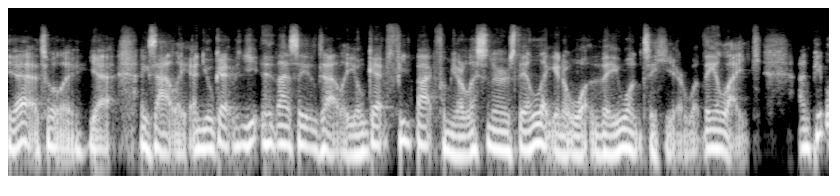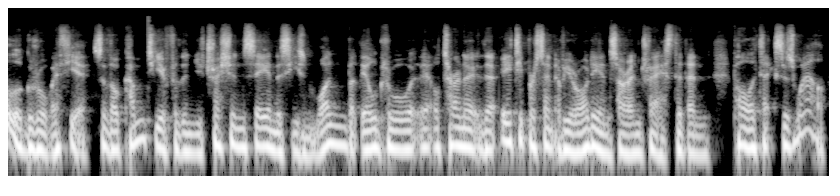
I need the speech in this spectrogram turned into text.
Yeah, totally. Yeah, exactly. And you'll get that's it exactly. You'll get feedback from your listeners. They'll let you know what they want to hear, what they like, and people will grow with you. So they'll come to you for the nutrition, say in the season one, but they'll grow. It'll turn out that eighty percent of your audience are interested in politics as well.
